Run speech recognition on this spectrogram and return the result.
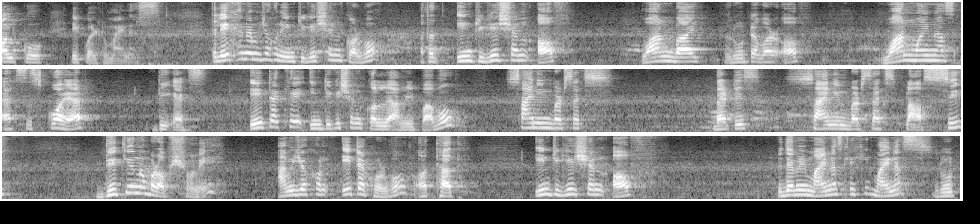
All co equal to minus তাহলে এখানে আমি যখন ইন্টিগ্রেশন করব, অর্থাৎ integration of one by root over of one minus x square d x এটাকে ইন্টিগ্রেশন করলে আমি পাবো sine inverse x that is sine inverse x plus C দ্বিতীয় নম্বর অপশনে আমি যখন এটা করব, অর্থাৎ ইন্টিগ্রেশন অফ যদি আমি মাইনাস লিখি minus root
